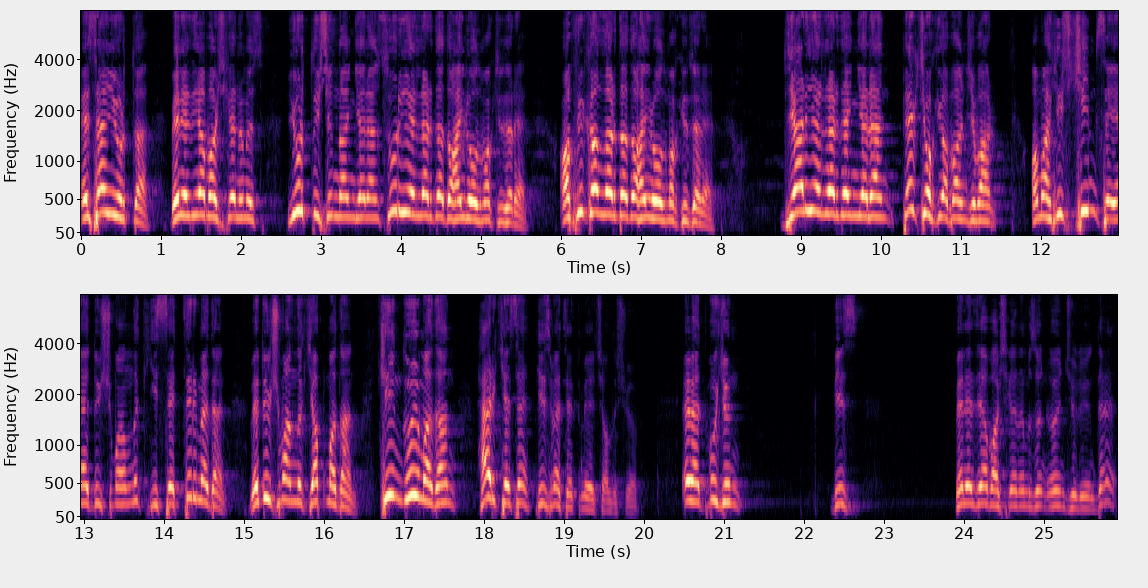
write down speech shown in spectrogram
Esenyurt'ta belediye başkanımız yurt dışından gelen Suriyeliler de dahil olmak üzere, Afrikalılar da dahil olmak üzere, diğer yerlerden gelen pek çok yabancı var. Ama hiç kimseye düşmanlık hissettirmeden ve düşmanlık yapmadan, kin duymadan herkese hizmet etmeye çalışıyor. Evet bugün biz belediye başkanımızın öncülüğünde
